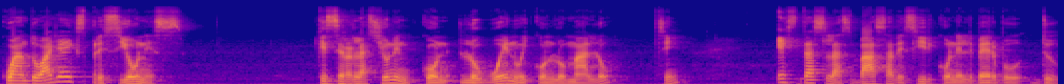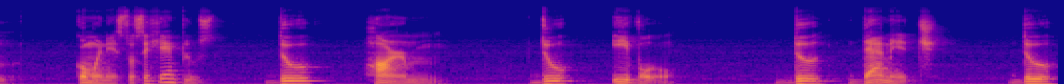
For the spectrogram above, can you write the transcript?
Cuando haya expresiones que se relacionen con lo bueno y con lo malo, ¿sí? Estas las vas a decir con el verbo do. como en estos ejemplos. Do harm, do evil, do damage, do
